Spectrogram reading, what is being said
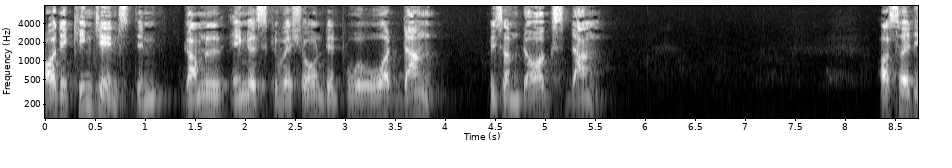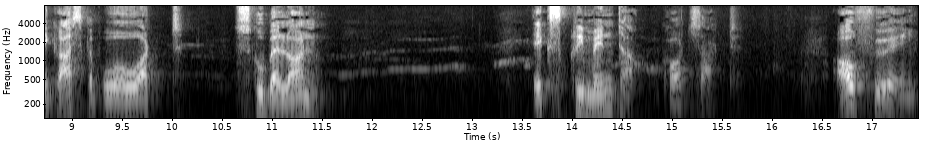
Og det King James, den gamle engelske version, den bruger ordet dang, ligesom dogs dang. Og så er det græske bruger ordet skubalon. Ekskrementer, kort sagt. Afføring.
